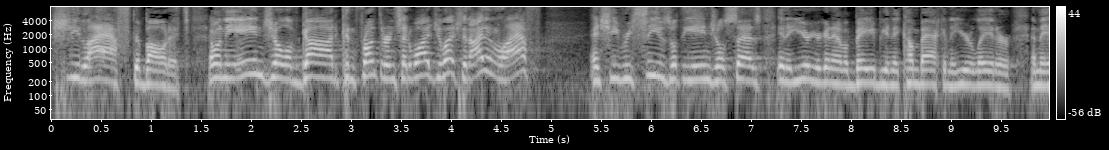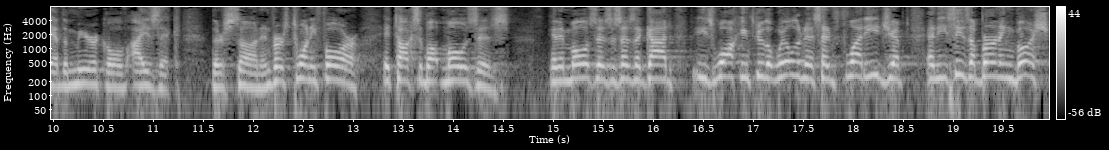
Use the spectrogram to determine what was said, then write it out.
She laughed about it. And when the angel of God confronted her and said, why'd you laugh? She said, I didn't laugh. And she receives what the angel says. In a year, you're going to have a baby. And they come back in a year later and they have the miracle of Isaac, their son. In verse 24, it talks about Moses. And in Moses, it says that God, he's walking through the wilderness and fled Egypt, and he sees a burning bush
